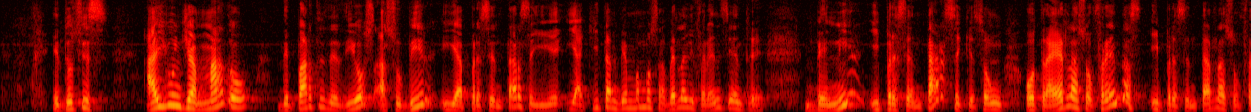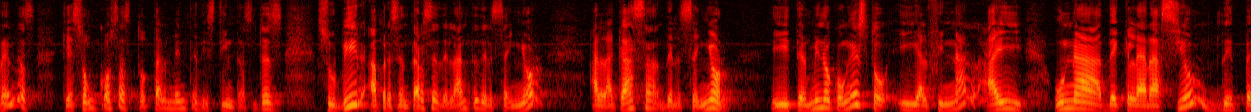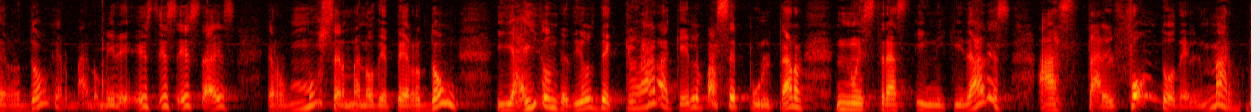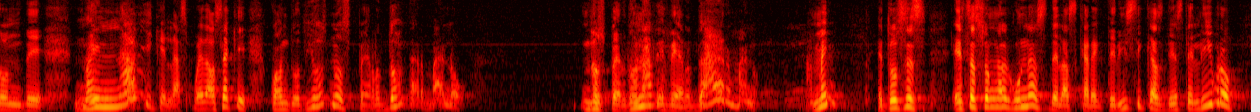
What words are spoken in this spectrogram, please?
Entonces, hay un llamado de parte de Dios a subir y a presentarse. Y, aquí también vamos a ver la diferencia entre venir y presentarse, que son, o traer las ofrendas y presentar las ofrendas, que son cosas totalmente distintas. Entonces, subir a presentarse delante del Señor, a la casa del Señor. Y termino con esto. Y al final hay una declaración de perdón, hermano. Mire, esta es hermosa, hermano, de perdón. Y ahí donde Dios declara que Él va a sepultar nuestras iniquidades hasta el fondo del mar, donde no hay nadie que las pueda. O sea que cuando Dios nos perdona, hermano, nos perdona de verdad, hermano. Amén. Entonces, estas son algunas de las características de este libro.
